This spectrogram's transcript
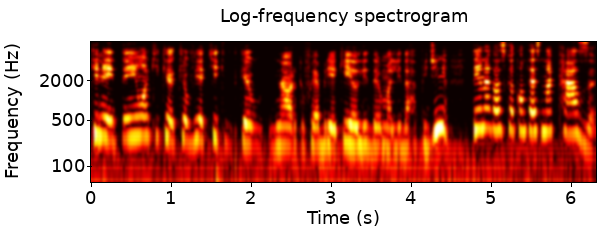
que nem tem um aqui que, que eu vi aqui, que, que eu, na hora que eu fui abrir aqui, eu lhe dei uma lida rapidinha. Tem um negócio que acontece na casa.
